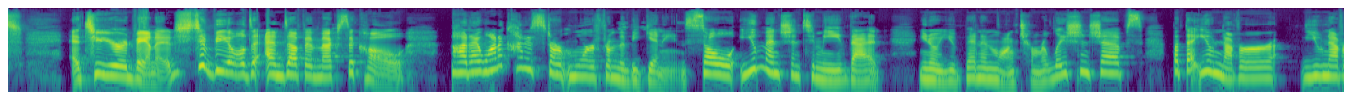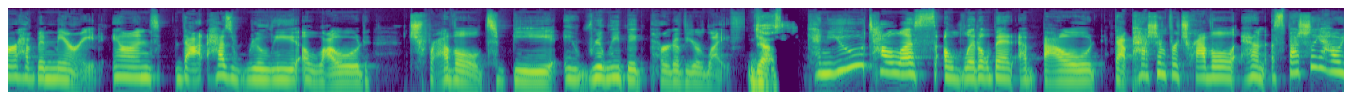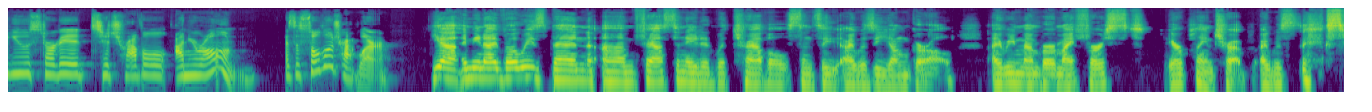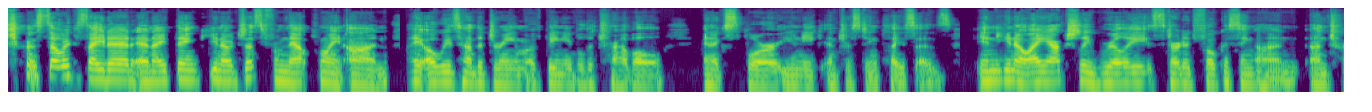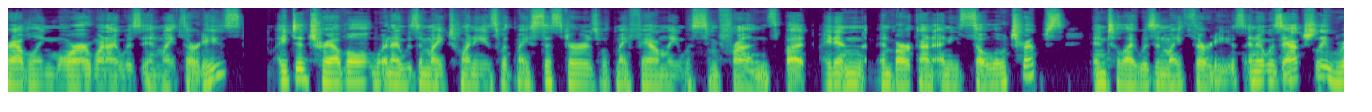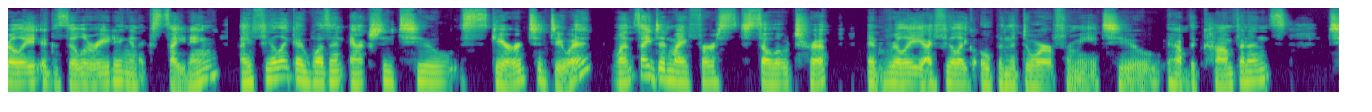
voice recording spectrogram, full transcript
eh, to your advantage to be able to end up in Mexico. But I want to kind of start more from the beginning. So you mentioned to me that, you know, you've been in long term relationships, but that you never you never have been married. And that has really allowed travel to be a really big part of your life. Yes. Can you tell us a little bit about that passion for travel and especially how you started to travel on your own as a solo traveler? Yeah, I mean, I've always been um, fascinated with travel since I was a young girl. I remember my first airplane trip. I was so excited. And I think, you know, just from that point on, I always had the dream of being able to travel and explore unique, interesting places. And, you know, I actually really started focusing on, on traveling more when I was in my 30s. I did travel when I was in my 20s with my sisters, with my family, with some friends, but I didn't embark on any solo trips until I was in my 30s. And it was actually really exhilarating and exciting. I feel like I wasn't actually too scared to do it. Once I did my first solo trip, it really, I feel like, opened the door for me to have the confidence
